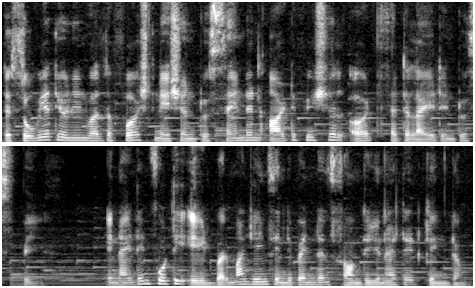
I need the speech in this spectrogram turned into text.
The Soviet Union was the first nation to send an artificial Earth satellite into space. In 1948, Burma gains independence from the United Kingdom.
